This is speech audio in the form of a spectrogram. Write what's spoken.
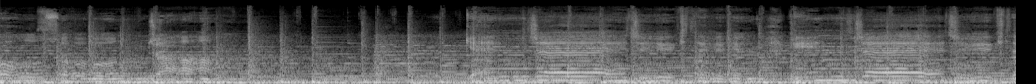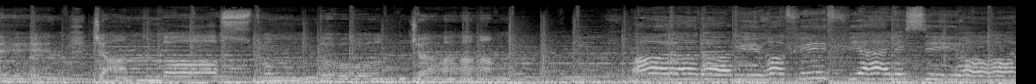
olsun can. Genceciktin, inceciktin. Can dostumdun hafif yel esiyor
